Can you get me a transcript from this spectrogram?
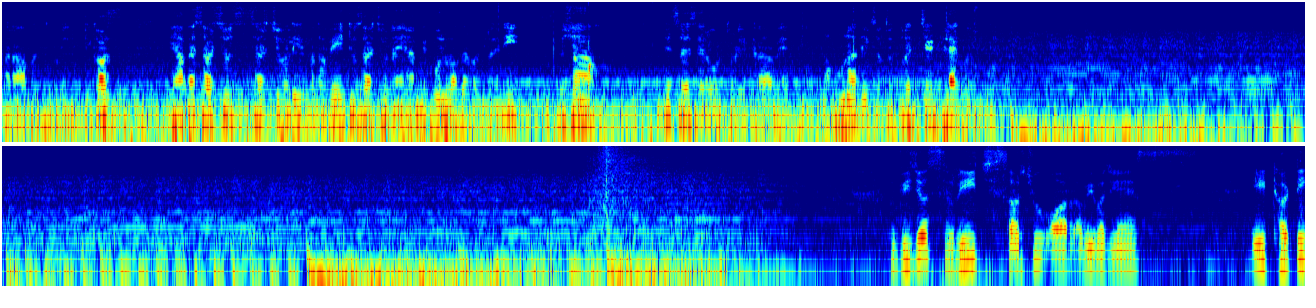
खराब बिकॉज़ यहाँ पे सर्चू सर्चू वाली मतलब वे टू सर्चू ना यहाँ पे पुल वगैरह बन रहा है नहीं अभिषेक? हाँ। इस वजह से रोड थोड़ी खराब है। अब पूरा देख सकते हो पूरा जेट ब्लैक हो चुका है। वी जस्ट रीच सरचू और अभी बज गए eight thirty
